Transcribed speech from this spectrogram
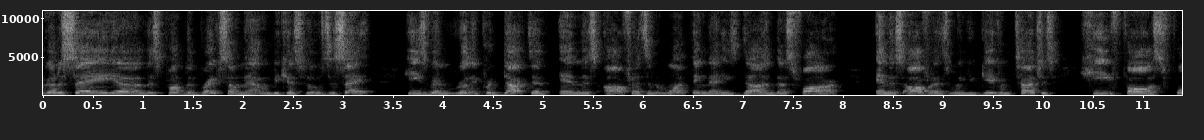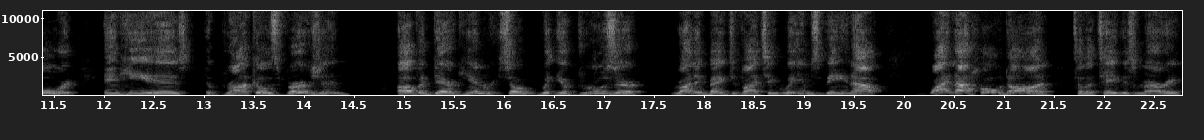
going to say uh, let's pump the brakes on that one because who's to say he's been really productive in this offense. And the one thing that he's done thus far in this offense, when you give him touches, he falls forward and he is the Broncos version of a Derrick Henry. So with your bruiser running back Javonte Williams being out, why not hold on to Latavius Murray,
